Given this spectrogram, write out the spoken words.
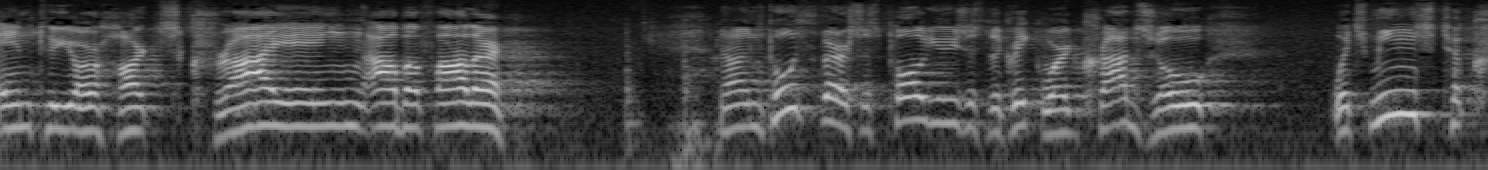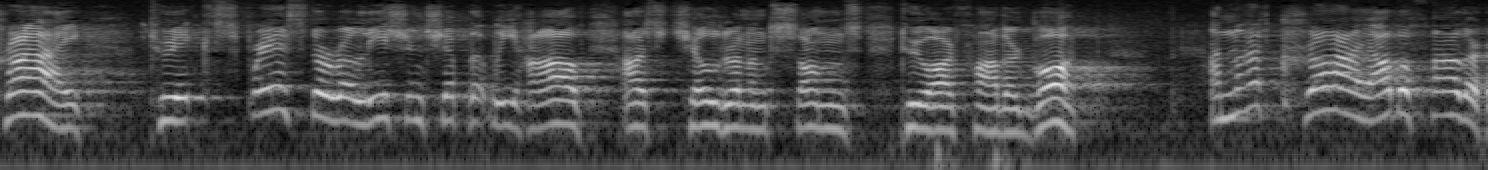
into your hearts, crying, Abba, Father. Now, in both verses, Paul uses the Greek word kradzo, which means to cry to express the relationship that we have as children and sons to our Father God. And that cry, Abba Father,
